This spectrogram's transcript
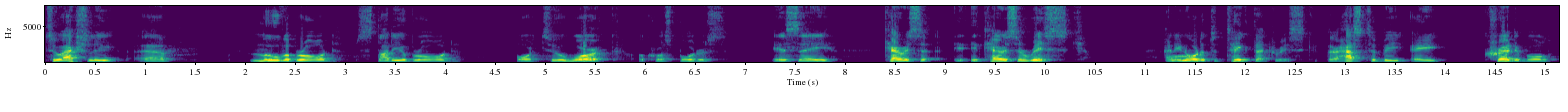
to actually uh, move abroad, study abroad, or to work across borders is a carries a, it carries a risk. And in order to take that risk, there has to be a credible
